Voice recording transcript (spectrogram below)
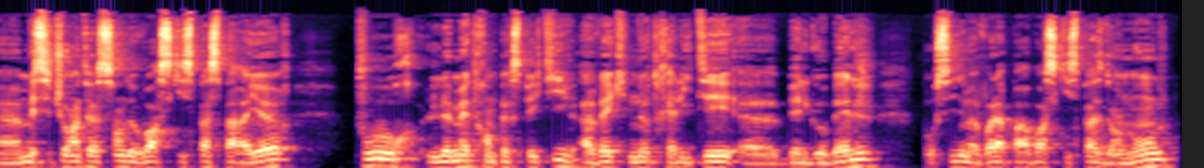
euh, mais c'est toujours intéressant de voir ce qui se passe par ailleurs pour le mettre en perspective avec notre réalité belgo-belge, pour se dire, ben voilà, par rapport à ce qui se passe dans le monde,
